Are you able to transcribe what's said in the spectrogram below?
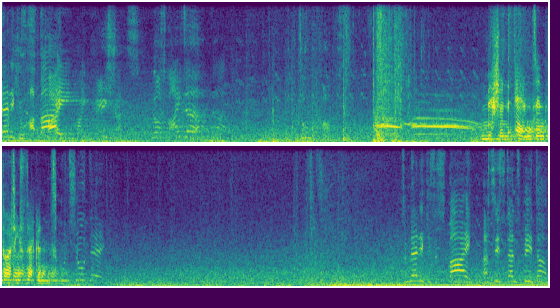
medic is a spy. my patience. Los weiter. Mission ends in 30 seconds. The medic is a spy. Assistance, bitte.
